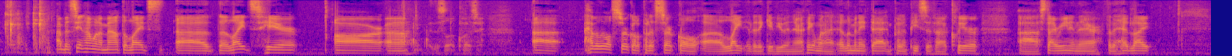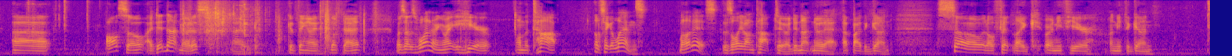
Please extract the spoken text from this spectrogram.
I've been seeing how when to mount the lights, uh, the lights here are uh, this a little closer. Uh, have a little circle to put a circle uh, light that they give you in there. I think I'm going to eliminate that and put a piece of uh, clear uh, styrene in there for the headlight. Also, I did not notice. good thing I looked at it. Was I was wondering right here on the top, it looks like a lens. Well, it is. There's a light on top too. I did not know that up by the gun. So it'll fit like underneath here, underneath the gun.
